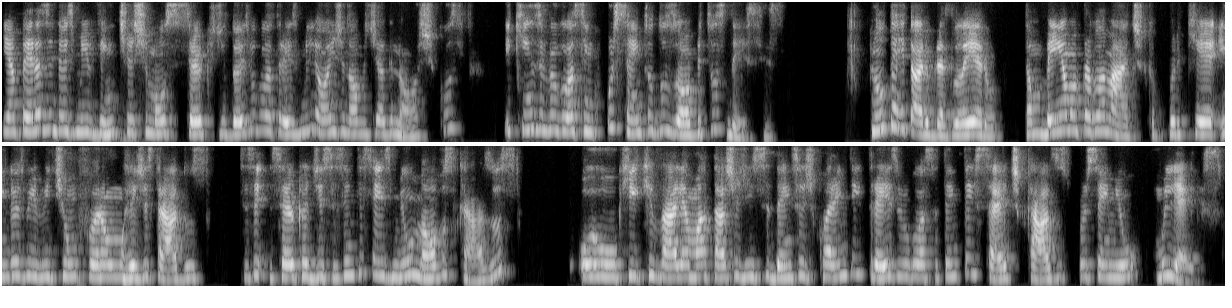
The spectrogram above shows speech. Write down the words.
e apenas em 2020 estimou-se cerca de 2,3 milhões de novos diagnósticos e 15,5% dos óbitos desses. No território brasileiro, também é uma problemática, porque em 2021 foram registrados cerca de 66 mil novos casos, o que equivale a uma taxa de incidência de 43,77 casos por 100 mil mulheres.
